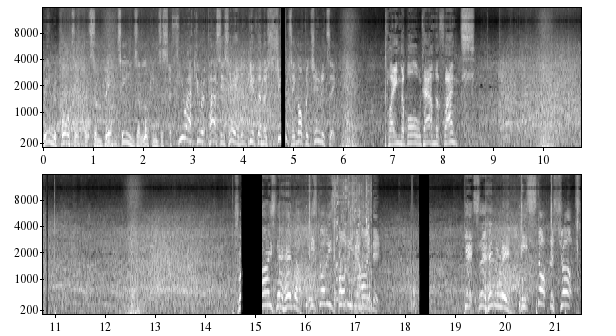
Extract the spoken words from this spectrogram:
reported that some big teams are looking to... A few accurate passes here will give them a shooting opportunity. Playing the ball down the flanks. Tries the header. He's got his body behind it. Gets the header in. He stopped the shot.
